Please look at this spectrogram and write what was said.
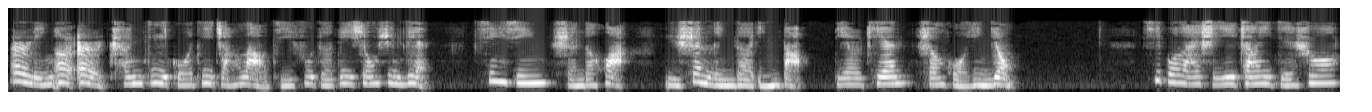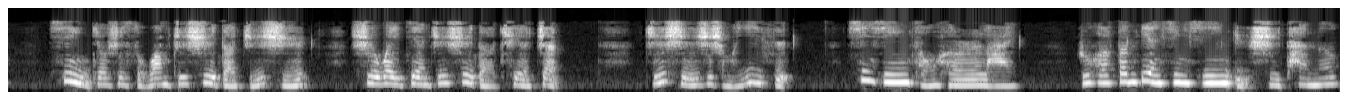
二零二二春季国际长老及负责弟兄训练，信心神的话与圣灵的引导。第二篇生活应用。希伯来十一章一节说：“信就是所望之事的执实，是未见之事的确证。”执实是什么意思？信心从何而来？如何分辨信心与试探呢？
